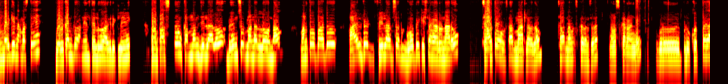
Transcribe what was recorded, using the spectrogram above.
అందరికీ నమస్తే. Welcome to Anil Telugu agri clinic. మనం ప్రస్తుతం ఖమ్మం జిల్లాలో వేంసూర్ మండలంలో ఉన్నాం. మనతో పాటు oil fed field officer Gopikrishna గారు ఉన్నారు. సార్తో ఒకసారి మాట్లాడదాం. సార్ నమస్కారం సార్. నమస్కారం అండి. ఇప్పుడు ఇప్పుడు కొత్తగా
